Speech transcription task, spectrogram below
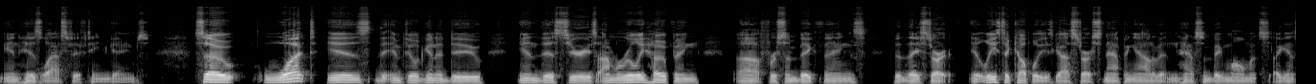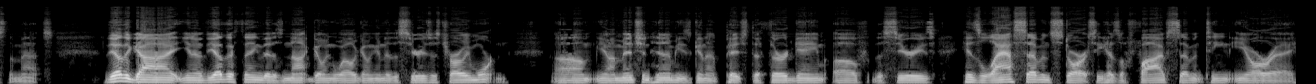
in his last 15 games. So, what is the infield going to do in this series? I'm really hoping uh, for some big things that they start, at least a couple of these guys start snapping out of it and have some big moments against the Mets. The other guy, you know, the other thing that is not going well going into the series is Charlie Morton. Um, you know, I mentioned him. He's going to pitch the third game of the series. His last seven starts, he has a 5.17 ERA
